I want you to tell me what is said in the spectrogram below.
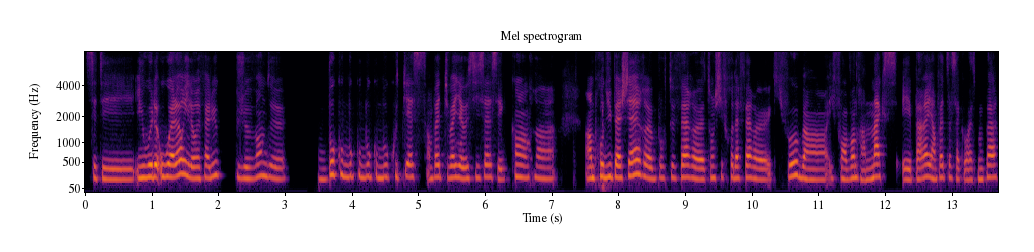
C'était... Ou, alors, il aurait fallu que je vende beaucoup, beaucoup, beaucoup, beaucoup de pièces. En fait, tu vois, il y a aussi ça, c'est quand un, produit pas cher, euh, pour te faire euh, ton chiffre d'affaires euh, qu'il faut, ben, il faut en vendre un max. Et pareil, en fait, ça, ça correspond pas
